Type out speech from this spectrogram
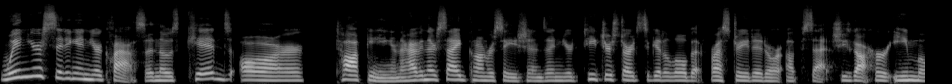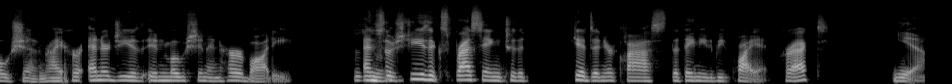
when you're sitting in your class and those kids are talking and they're having their side conversations and your teacher starts to get a little bit frustrated or upset. She's got her emotion, right? Her energy is in motion in her body. Mm-hmm. And so mm-hmm. she's expressing to the kids in your class that they need to be quiet, correct? Yeah.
